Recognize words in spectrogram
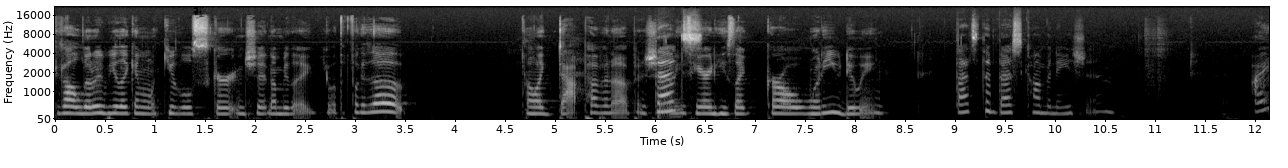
Cause I'll literally be like in a cute little skirt and shit, and I'll be like, "Yo, what the fuck is up?" I'll like dap Pevin up and shit when he's That's- here, and he's like, "Girl, what are you doing?" That's the best combination. I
